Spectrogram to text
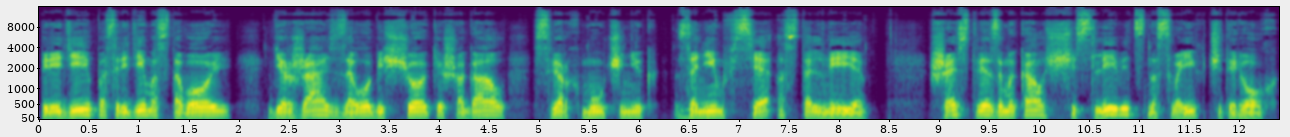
Впереди, посреди мостовой, держась за обе щеки, шагал сверхмученик, за ним все остальные. Шествие замыкал счастливец на своих четырех.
